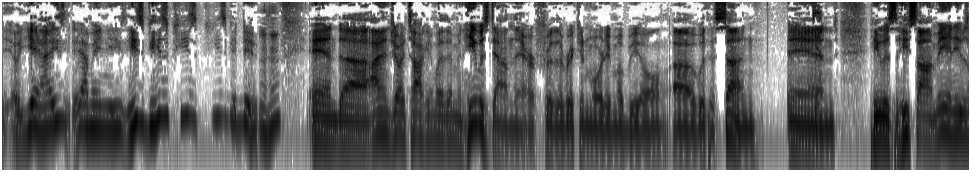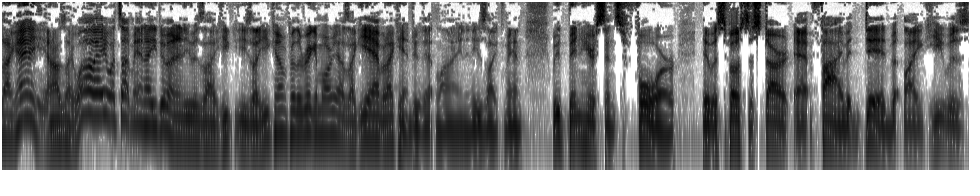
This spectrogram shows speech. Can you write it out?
Yeah, he's, I mean, he's he's he's he's, he's a good dude, Mm-hmm. and uh, I enjoyed talking with him. And he was down there for the Rick and Morty mobile uh, with his son, and he was he saw me and he was like, "Hey," and I was like, "Well, hey, what's up, man? How you doing?" And he was like, he, "He's like, you come for the Rick and Morty?" I was like, "Yeah, but I can't do that line." And he's like, "Man, we've been here since four. It was supposed to start at five. It did, but like he was."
